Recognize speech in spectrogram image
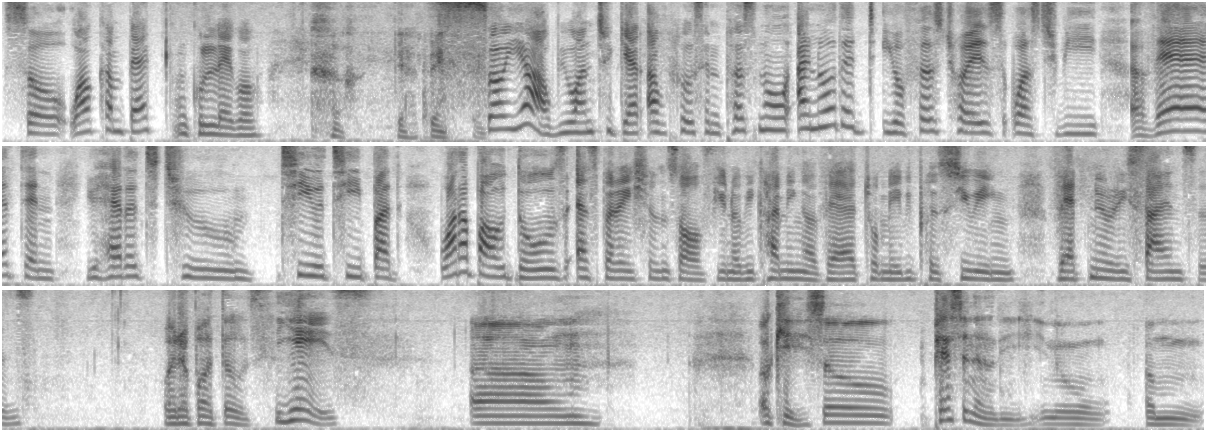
So, welcome back, Nkululeko. Yeah, thanks. So yeah, we want to get up close and personal. I know that your first choice was to be a vet and you headed to TUT, but what about those aspirations of, you know, becoming a vet or maybe pursuing veterinary sciences? What about those? Yes. Um. Okay, so personally, you know, um,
